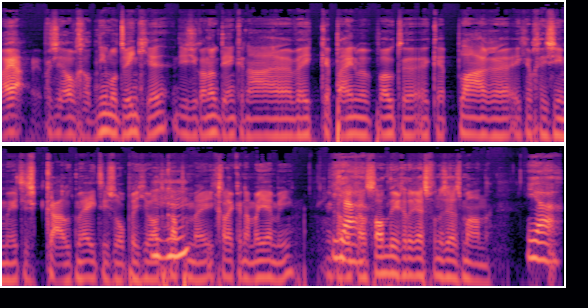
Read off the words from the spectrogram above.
Maar ja, voor jezelf geldt, niemand dwingt je. Dus je kan ook denken, na een week, ik heb pijn in mijn poten, ik heb plaren, ik heb geen zin meer, het is koud, mijn eten is op, weet je wat, kappen mee. Ik ga lekker naar Miami. Ik ga Ja. lekker aan het strand liggen de rest van de zes maanden. ja.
